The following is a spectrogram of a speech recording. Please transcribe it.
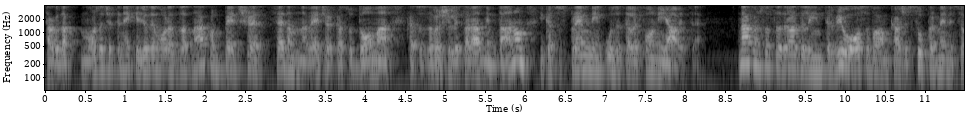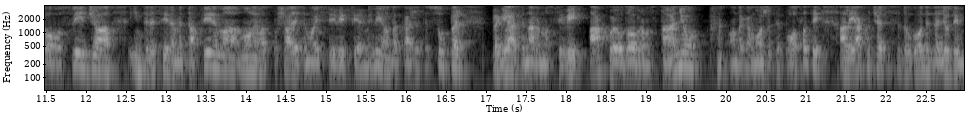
Tako da možda ćete neke ljude morati zvati nakon 5, 6, 7 na večer kad su doma, kad su završili sa radnim danom i kad su spremni uzeti telefon i javiti. Nakon što ste odradili intervju, osoba vam kaže super, meni se ovo sviđa, interesira me ta firma, molim vas pošaljite moj CV firmi. Vi onda kažete super, pregledate naravno CV, ako je u dobrom stanju, onda ga možete poslati, ali jako često se dogodi da ljudi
